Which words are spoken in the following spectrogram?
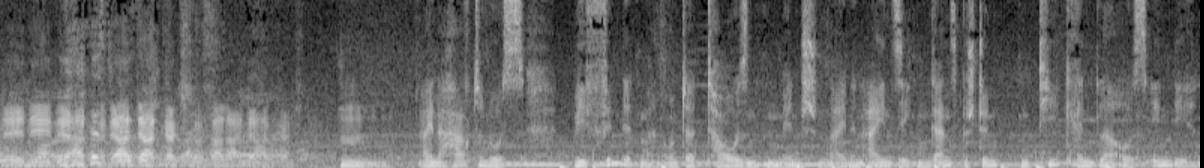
Nee, nee, der hat, der, der hat keinen Stand. Nein, nein, der hat keinen Stand. Hm, eine harte Nuss. Wie findet man unter tausenden Menschen einen einzigen, ganz bestimmten Teakhändler aus Indien?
